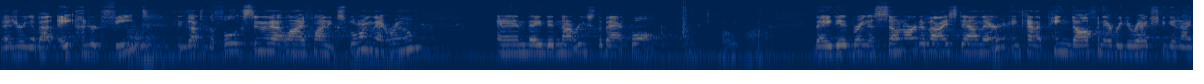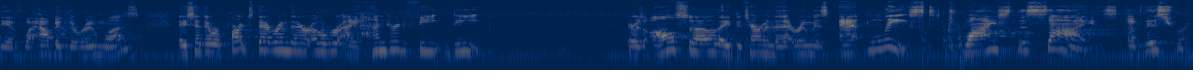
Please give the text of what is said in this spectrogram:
measuring about 800 feet and got to the full extent of that lifeline, exploring that room, and they did not reach the back wall. Oh, wow. They did bring a sonar device down there and kind of pinged off in every direction to get an idea of what, how big the room was. They said there were parts of that room that are over 100 feet deep. There's also, they determined that that room is at least twice the size of this room.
